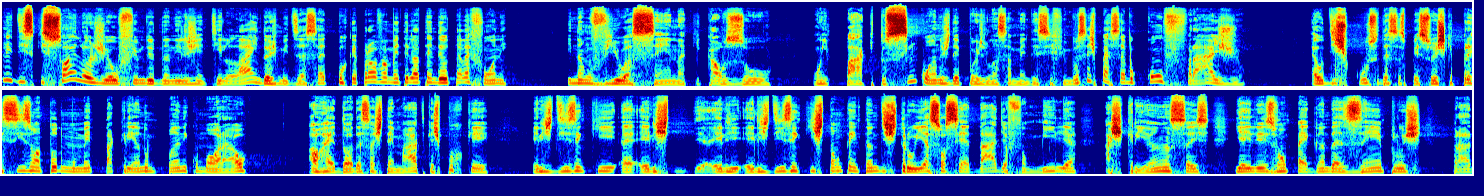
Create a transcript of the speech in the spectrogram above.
Ele disse que só elogiou o filme do Danilo Gentili lá em 2017 porque provavelmente ele atendeu o telefone e não viu a cena que causou o impacto cinco anos depois do lançamento desse filme. Vocês percebem o quão frágil é o discurso dessas pessoas que precisam a todo momento estar tá criando um pânico moral ao redor dessas temáticas, porque eles dizem que é, eles, eles, dizem que estão tentando destruir a sociedade, a família, as crianças, e aí eles vão pegando exemplos para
